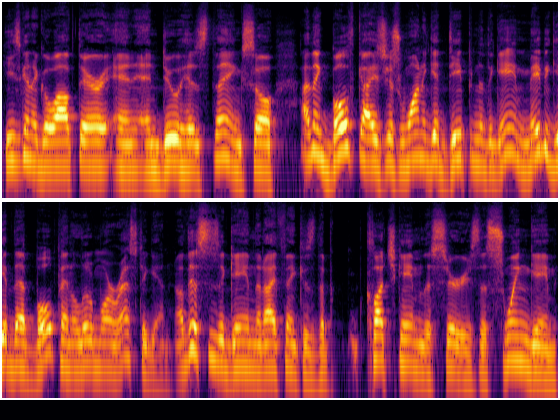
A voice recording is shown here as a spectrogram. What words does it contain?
he's going to go out there and, and do his thing. So I think both guys just want to get deep into the game, maybe give that bullpen a little more rest again. Now, this is a game that I think is the clutch game of the series, the swing game.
